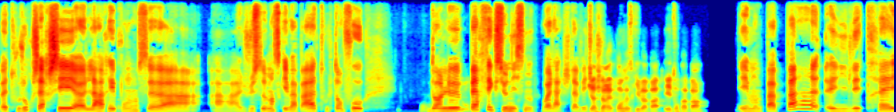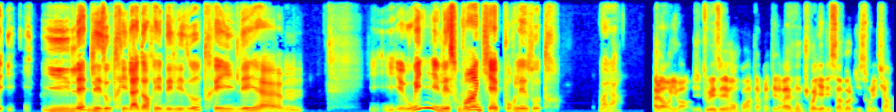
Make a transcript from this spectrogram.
bah, toujours chercher la réponse à, à, justement ce qui va pas tout le temps. Faut dans le perfectionnisme voilà je t'avais dit. cherche la réponse à ce qui va pas. Et ton papa? Et mon papa, il est très, il aide les autres, il adore aider les autres et il est, oui, il est souvent inquiet pour les autres. Voilà. Alors, on y va. J'ai tous les éléments pour interpréter le rêve. Donc, tu vois, il y a des symboles qui sont les tiens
